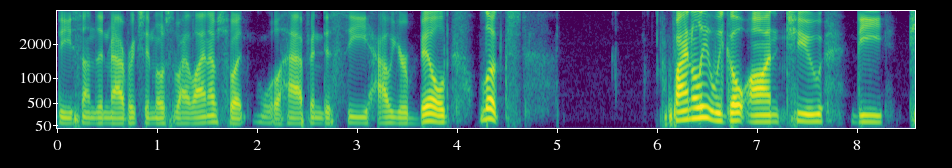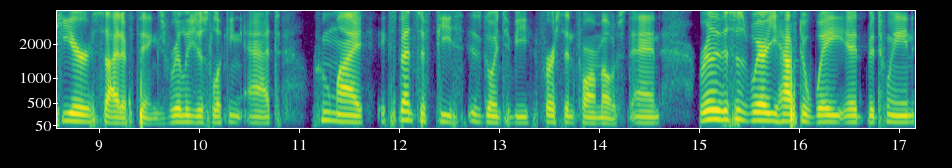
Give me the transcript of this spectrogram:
the Suns and Mavericks in most of my lineups, but we'll happen to see how your build looks. Finally, we go on to the tier side of things, really just looking at who my expensive piece is going to be first and foremost. And really, this is where you have to weigh it between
